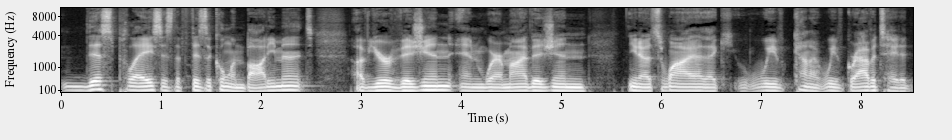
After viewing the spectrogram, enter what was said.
this place is the physical embodiment of your vision and where my vision you know it's why like we've kind of we've gravitated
